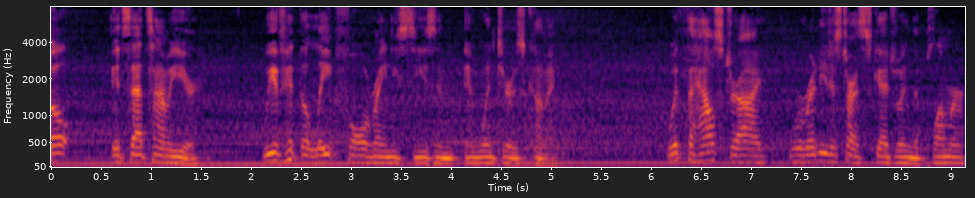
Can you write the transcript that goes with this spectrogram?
Well, it's that time of year. We have hit the late fall rainy season and winter is coming. With the house dry, we're ready to start scheduling the plumber,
